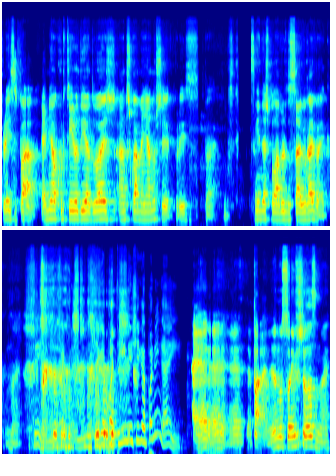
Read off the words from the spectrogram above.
Por isso, pá, é melhor curtir o dia de hoje antes que amanhã não chegue. Por isso, pá, seguindo as palavras do sábio Raibeck, não é? Sim, não, não chega para ti nem chega para ninguém. É, é, é. Pá, eu não sou invejoso, não é?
